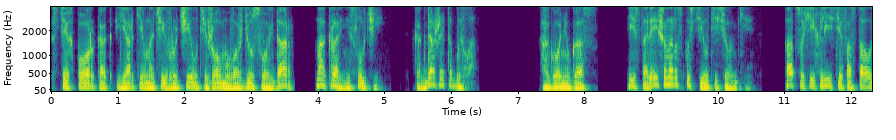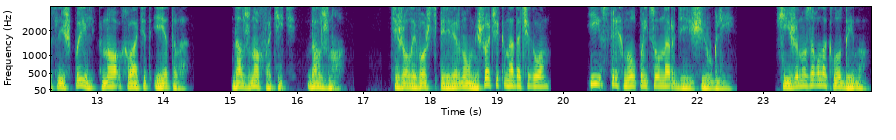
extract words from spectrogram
С тех пор, как Яркий в ночи вручил тяжелому вождю свой дар на крайний случай. Когда же это было? Огонь угас, и старейшина распустил тесемки. От сухих листьев осталась лишь пыль, но хватит и этого. Должно хватить. Должно. Тяжелый вождь перевернул мешочек над очагом и встряхнул пыльцу на рдеющие угли. Хижину заволокло дымом,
